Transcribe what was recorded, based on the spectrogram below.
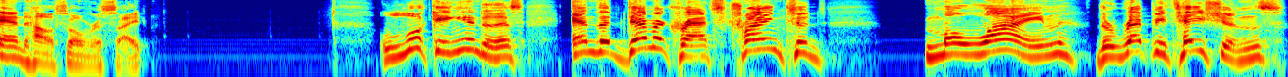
and House Oversight, looking into this, and the Democrats trying to malign the reputations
